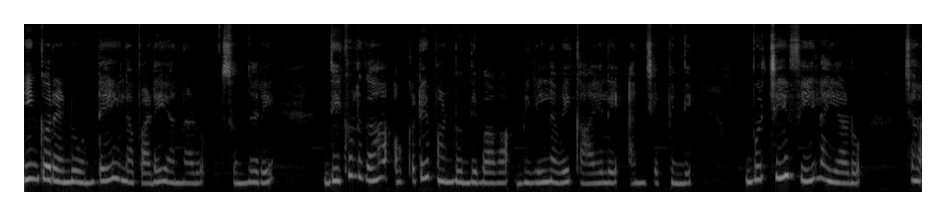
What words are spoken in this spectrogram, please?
ఇంకో రెండు ఉంటే ఇలా పడే అన్నాడు సుందరి. దిగులుగా ఒకటే పండుంది బావా మిగిలినవి కాయలే అని చెప్పింది. బుచ్చి ఫీల్ అయ్యాడు. చా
